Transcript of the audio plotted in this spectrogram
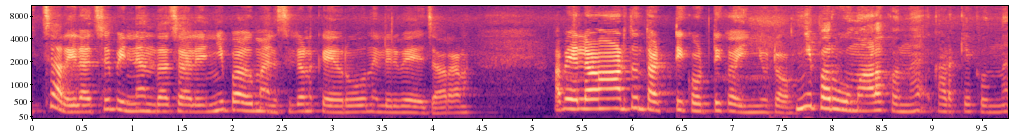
ഇച്ചറിയില്ല. അച്ഛ പിന്നെ എന്താ വെച്ചാൽ ഇനിയിപ്പോൾ അത് മനസ്സിലാണ് കയറുമോ എന്നുള്ളൊരു ബേജാറാണ്. അപ്പോൾ എല്ലായിടത്തും തട്ടി കൊട്ടി കഴിഞ്ഞു കേട്ടോ ഇനിയിപ്പോൾ റൂമാളൊക്കെ ഒന്ന് കടക്കൊക്കെ ഒന്ന്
